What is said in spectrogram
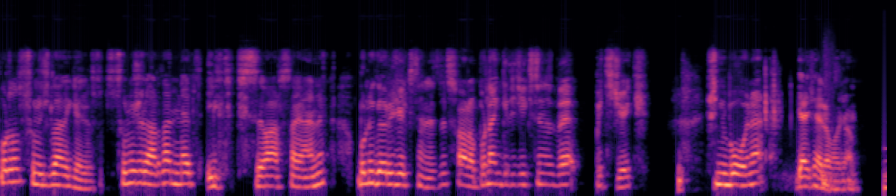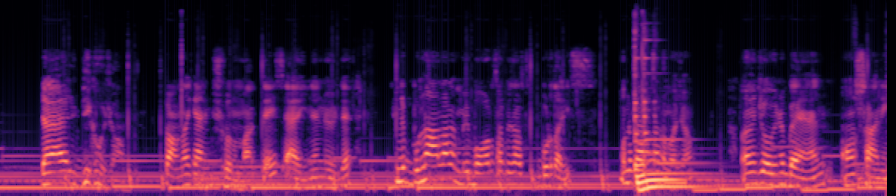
buradan sunuculara geliyorsunuz. Sunuculardan net ilk ikisi varsa yani bunu göreceksinizdir. Sonra buna gideceksiniz ve bitecek. Şimdi bu oyuna geçelim hocam. Geldik hocam. Anda gelmiş olmaktayız. Aynen öyle. Şimdi bunu alalım bir. Bu arada biz artık buradayız. Bunu ben hocam. Önce oyunu beğen. 10 saniye.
